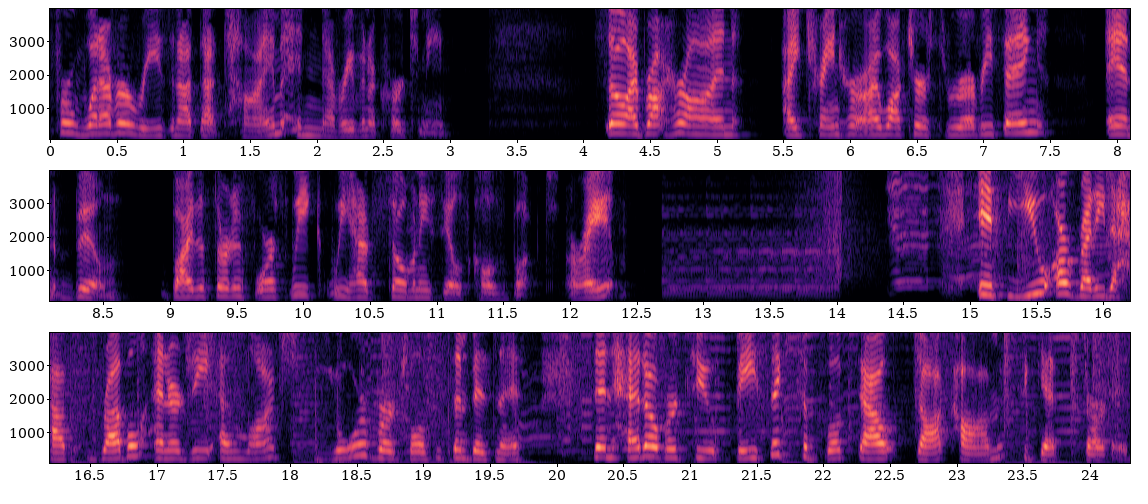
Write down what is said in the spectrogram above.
for whatever reason at that time, it never even occurred to me. So I brought her on. I trained her. I walked her through everything, and boom! By the third and fourth week, we had so many sales calls booked. All right. If you are ready to have rebel energy and launch your virtual assistant business, then head over to basictobookdout.com to get started.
